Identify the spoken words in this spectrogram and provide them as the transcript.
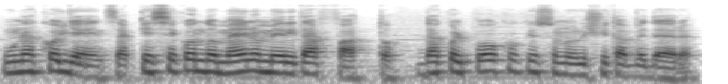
un'accoglienza che secondo me non merita affatto, da quel poco che sono riuscito a vedere.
